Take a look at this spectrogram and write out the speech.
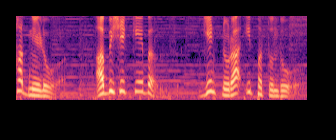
ಹದಿನೇಳು, ಅಭಿಷೇಕ್ ಕೇಬಲ್ಸ್ ಎಂಟುನೂರ ಇಪ್ಪತ್ತೊಂದು.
